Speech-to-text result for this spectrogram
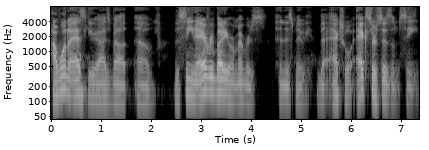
I want to ask you guys about um the scene everybody remembers in this movie, the actual exorcism scene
